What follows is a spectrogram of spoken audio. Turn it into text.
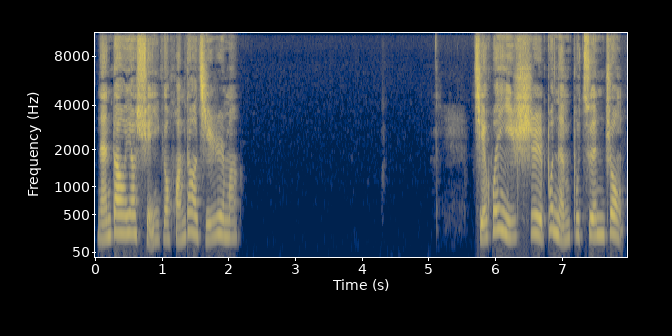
难道要选一个黄道吉日吗？结婚仪式不能不尊重。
